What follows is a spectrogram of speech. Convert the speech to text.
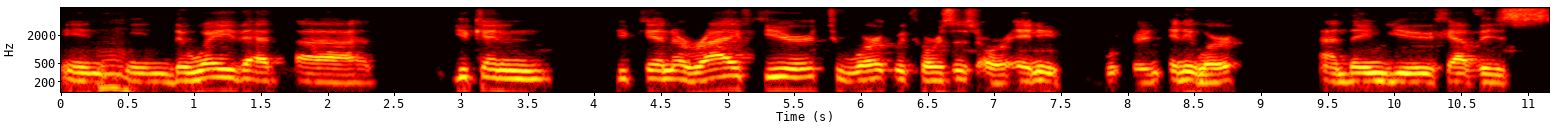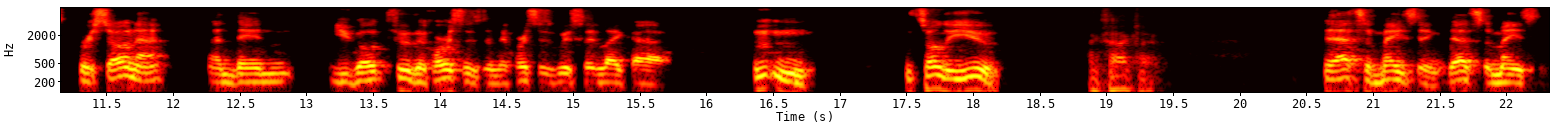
in mm. in the way that uh, you can you can arrive here to work with horses or any anywhere and then you have this persona and then you go to the horses and the horses will say like uh, it's only you. Exactly. That's amazing that's amazing.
